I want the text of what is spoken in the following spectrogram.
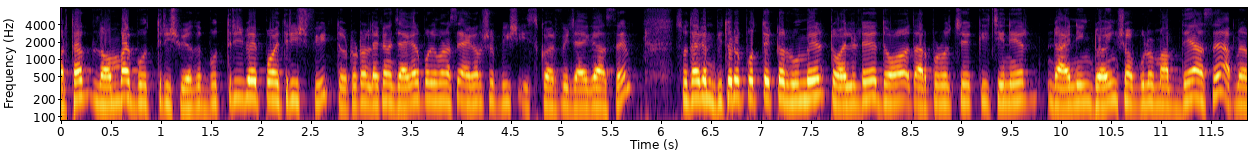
অর্থাৎ লম্বায় বত্রিশ ফিট অর্থাৎ বত্রিশ বাই পঁয়ত্রিশ ফিট তো টোটাল এখানে জায়গার পরিমাণ আছে এগারোশো বিশ স্কোয়ার ফিট জায়গা আছে। সো দেখেন ভিতরে প্রত্যেকটা রুমের টয়লেটে তারপর হচ্ছে কিচেনের ডাইনিং ড্রয়িং সবগুলোর মাপ দেওয়া আছে। আপনার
